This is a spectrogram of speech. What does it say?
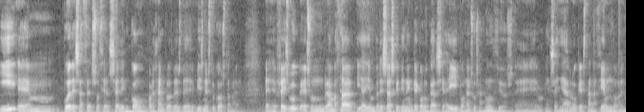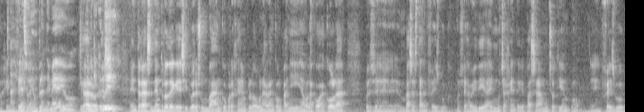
Y em, puedes hacer social selling como, por ejemplo, desde business to customer eh, Facebook es un gran bazar y hay empresas que tienen que colocarse ahí, poner sus anuncios, eh, enseñar lo que están haciendo. Imagínate. eso es un plan de medio que claro, que entras dentro de que si tú eres un banco, por ejemplo, una gran compañía o la Coca-Cola, pues eh, vas a estar en Facebook. O sea, hoy día hay mucha gente que pasa mucho tiempo en Facebook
